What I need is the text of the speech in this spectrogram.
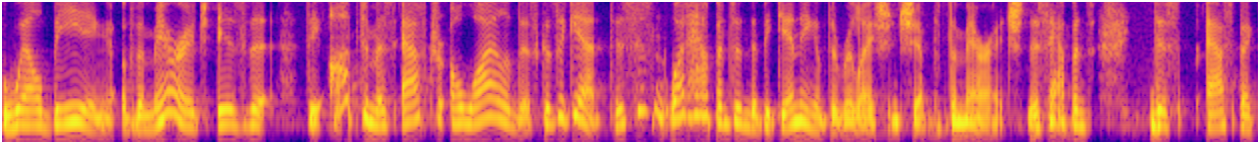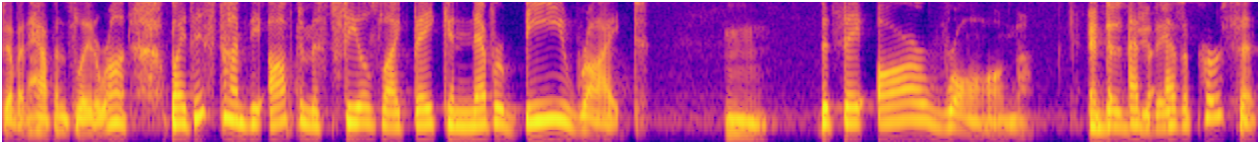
well being of the marriage is that the optimist, after a while of this, because again, this isn't what happens in the beginning of the relationship of the marriage. This happens, this aspect of it happens later on. By this time, the optimist feels like they can never be right, mm. that they are wrong. And do, as, do they, as a person.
